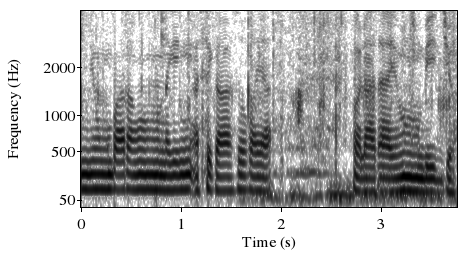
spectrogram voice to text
yun yung parang naging asikaso kaya wala tayong video.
